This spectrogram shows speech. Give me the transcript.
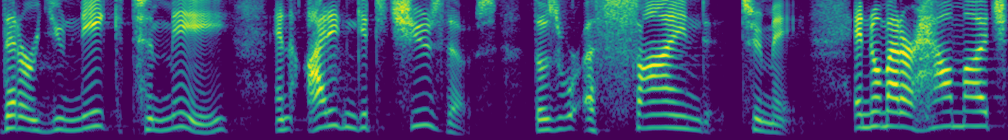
that are unique to me, and I didn't get to choose those. Those were assigned to me. And no matter how much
